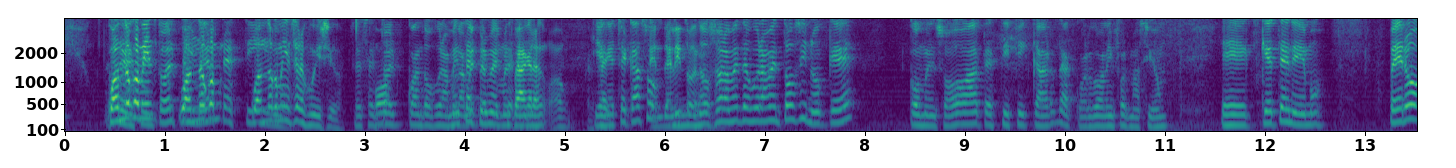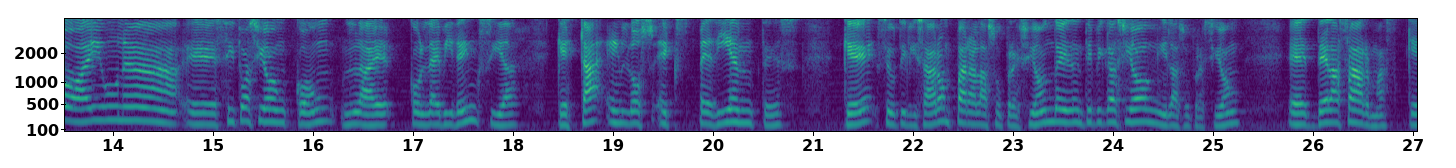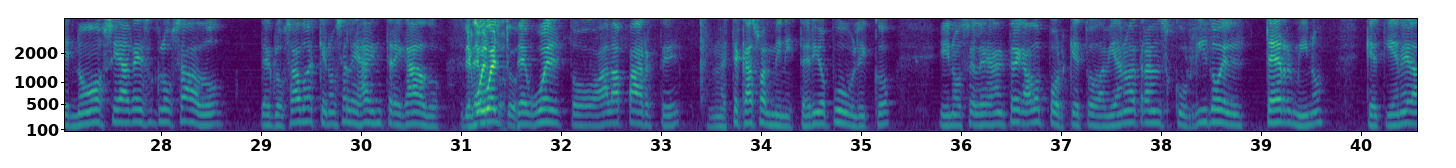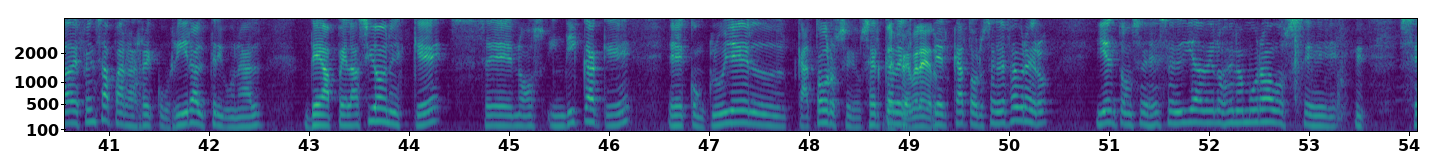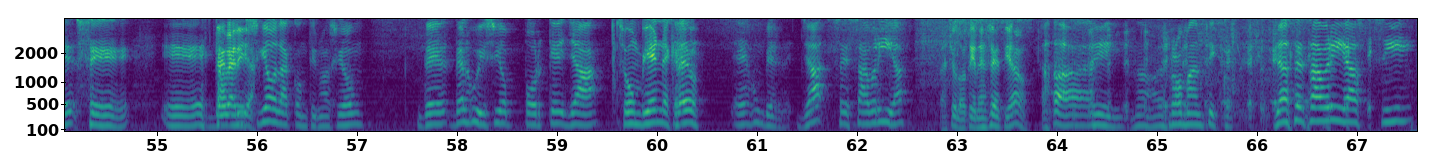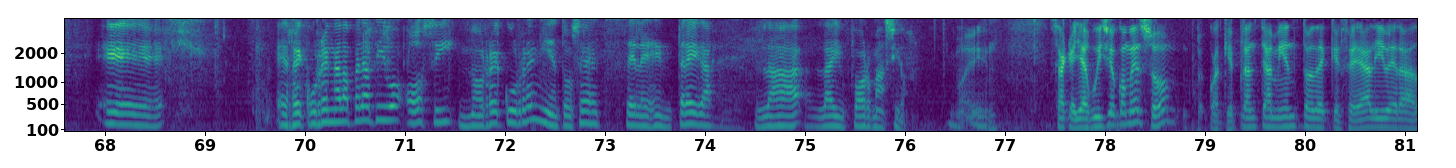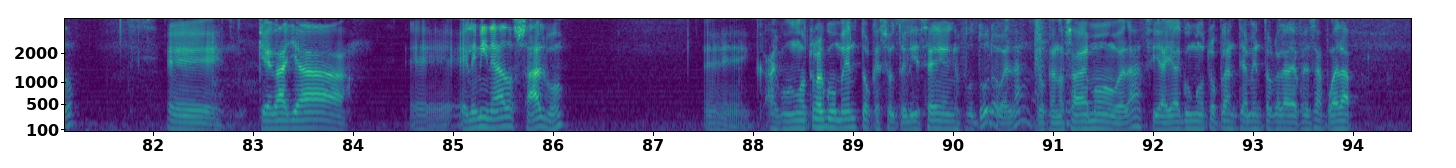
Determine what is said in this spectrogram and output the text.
¿Cuándo, se comien- sentó el cuándo primer com- testigo. ¿cuándo comienza el juicio? Se sentó el- cuando juramenta el primer testigo. oh, Y en este caso, En delito de- no solamente juramentó, sino que comenzó a testificar de acuerdo a la información eh, que tenemos. Pero hay una eh, situación con la, e- con la evidencia que está en los expedientes que se utilizaron para la supresión de identificación y la supresión eh, de las armas, que no se ha desglosado. Desglosado es que no se les ha entregado devuelto. devuelto a la parte, en este caso al Ministerio Público, y no se les ha entregado porque todavía no ha transcurrido el término que tiene la defensa para recurrir al Tribunal de Apelaciones, que se nos indica que eh, concluye el 14 o cerca De del- febrero. del 14 de febrero, y entonces ese día de los enamorados se, se, se, eh, estableció la continuación de- del juicio porque ya Es un viernes, se- creo. es un viernes. Ya se sabría. Nacho, lo tiene seteado. Ah. Sí, no, es romántico. Ya se sabría si eh, eh, recurren al apelativo o si no recurren y entonces se les entrega la, la información. Muy bien. O sea que ya el juicio comenzó. Cualquier planteamiento de que sea liberado eh, queda ya eh, eliminado, salvo eh, algún otro argumento que se utilice en el futuro, ¿verdad? Porque no sabemos, ¿verdad? Si hay algún otro planteamiento que la defensa pueda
